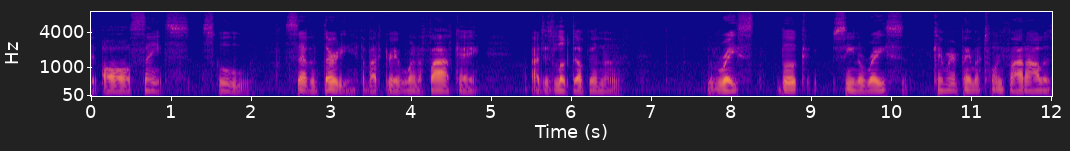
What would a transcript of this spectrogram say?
at All Saints School, 7:30, about to grade run a 5K. I just looked up in the, the race book, seen a race, came here and paid my $25. It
